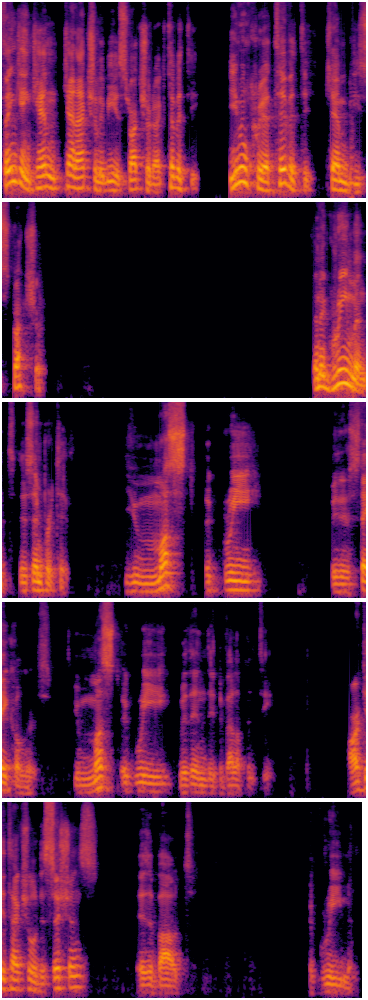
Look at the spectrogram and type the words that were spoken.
Thinking can, can actually be a structured activity. Even creativity can be structured. An agreement is imperative. You must agree with your stakeholders. You must agree within the development team. Architectural decisions is about agreement.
